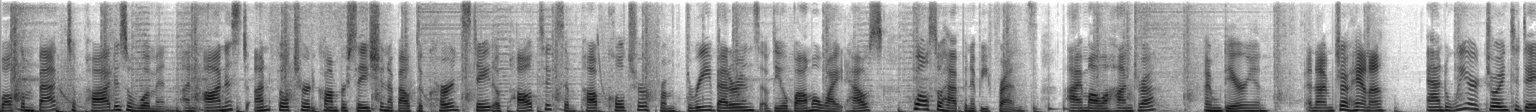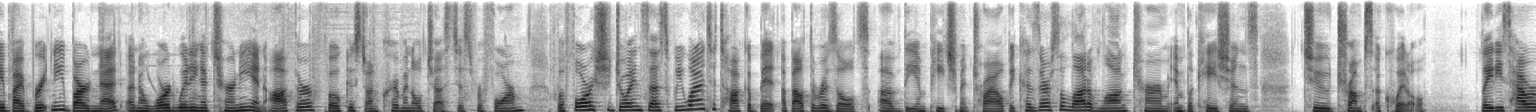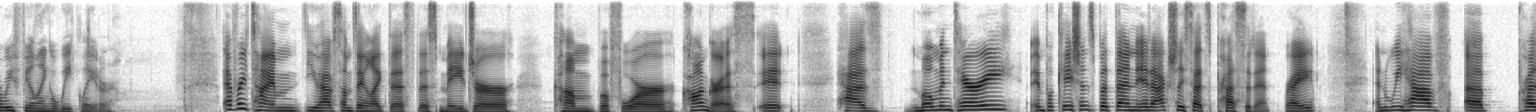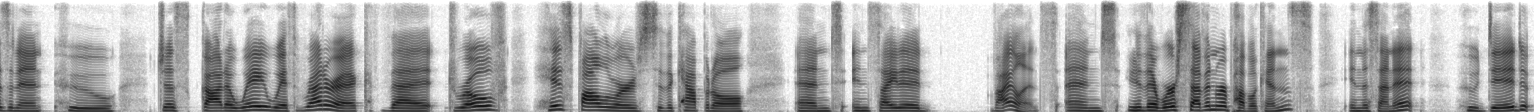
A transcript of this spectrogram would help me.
Welcome back to Pod is a Woman, an honest, unfiltered conversation about the current state of politics and pop culture from three veterans of the Obama White House who also happen to be friends. I'm Alejandra. I'm Darienne. And I'm Johanna. And we are joined today by Brittany Barnett, an award winning attorney and author focused on criminal justice reform. Before she joins us, we wanted to talk a bit about the results of the impeachment trial because there's a lot of long term implications to Trump's acquittal. Ladies, how are we feeling a week later? Every time you have something like this, this major come before Congress, it has momentary implications, but then it actually sets precedent, right? And we have a president who just got away with rhetoric that drove his followers to the Capitol and incited violence. And, you know, there were seven Republicans in the Senate who did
